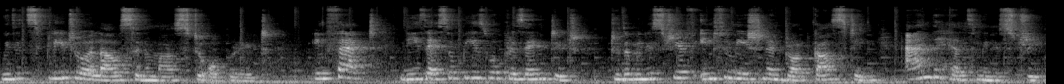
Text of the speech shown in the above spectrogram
with its plea to allow cinemas to operate. In fact, these SOPs were presented to the Ministry of Information and Broadcasting and the Health Ministry,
